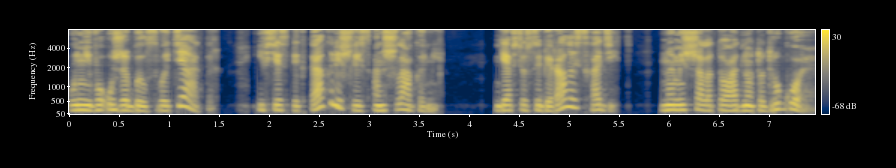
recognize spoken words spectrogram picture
У него уже был свой театр, и все спектакли шли с аншлагами. Я все собиралась сходить, но мешало то одно, то другое.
